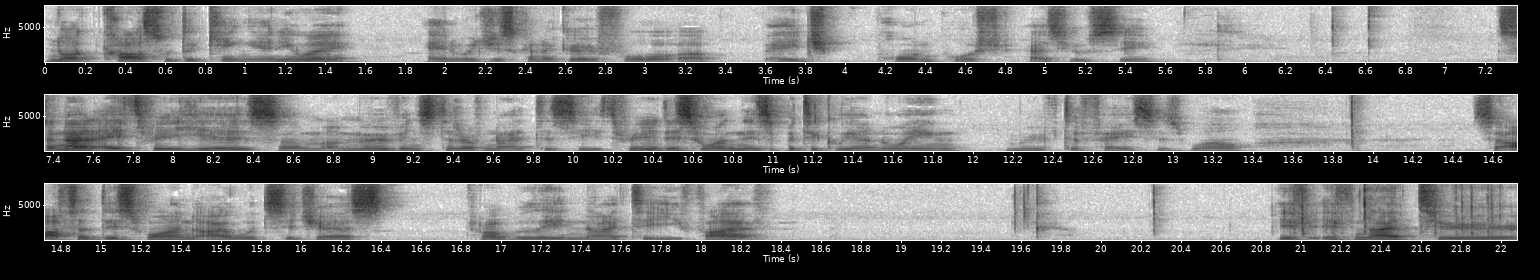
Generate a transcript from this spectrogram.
not castle the king anyway, and we're just going to go for a h pawn push, as you'll see. So knight a3 here is um, a move instead of knight to c3. This one is a particularly annoying move to face as well. So after this one, I would suggest probably knight to e5. If, if knight to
